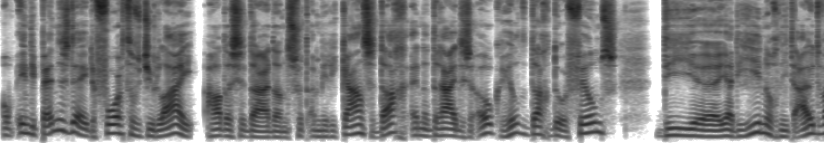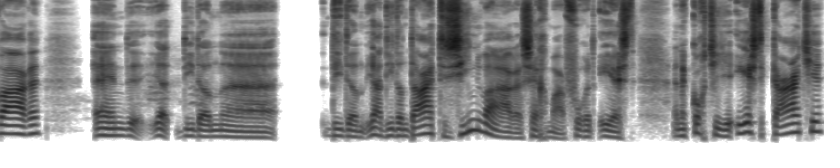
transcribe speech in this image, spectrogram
op Independence Day, de 4th of July, hadden ze daar dan een soort Amerikaanse dag. En dan draaiden ze ook heel de dag door films die, eh, ja, die hier nog niet uit waren. En de, ja, die, dan, eh, die, dan, ja, die dan daar te zien waren, zeg maar, voor het eerst. En dan kocht je je eerste kaartje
